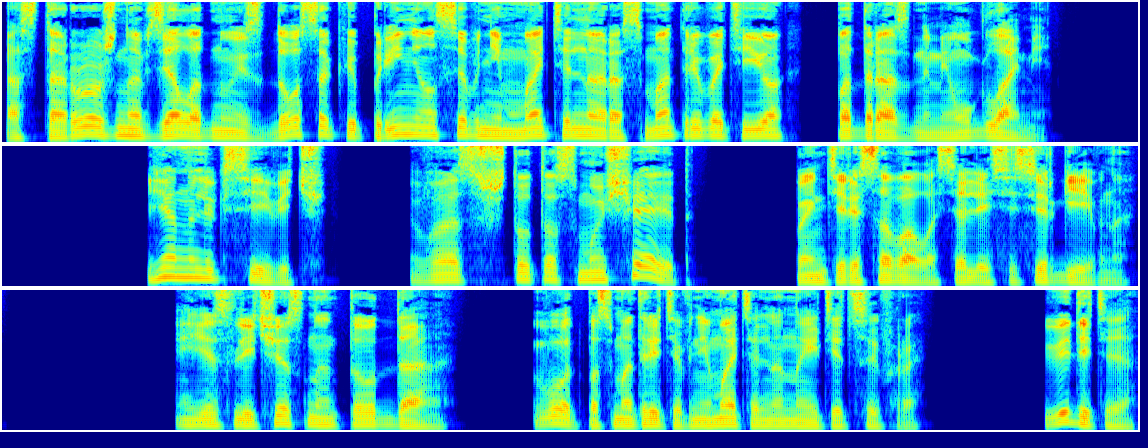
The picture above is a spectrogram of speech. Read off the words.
осторожно взял одну из досок и принялся внимательно рассматривать ее под разными углами. «Ян Алексеевич, вас что-то смущает?» — поинтересовалась Олеся Сергеевна. Если честно, то да. Вот, посмотрите внимательно на эти цифры. Видите,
